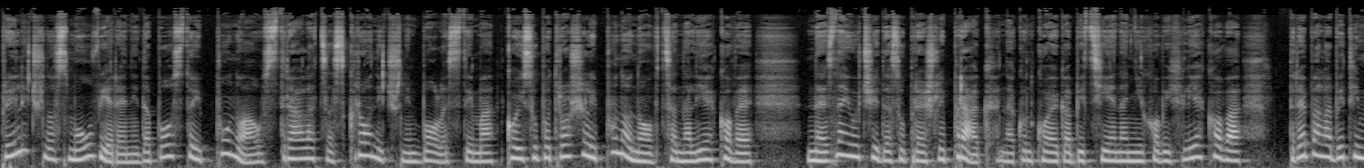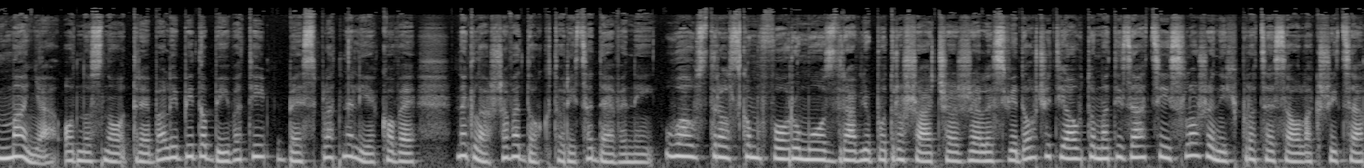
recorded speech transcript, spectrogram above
prilično Obično smo uvjereni da postoji puno Australaca s kroničnim bolestima koji su potrošili puno novca na lijekove, ne znajući da su prešli prag nakon kojega bi cijena njihovih lijekova trebala biti manja, odnosno trebali bi dobivati besplatne lijekove, naglašava doktorica Deveni. U Australskom forumu o zdravlju potrošača žele svjedočiti automatizaciji složenih procesa olakšica,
